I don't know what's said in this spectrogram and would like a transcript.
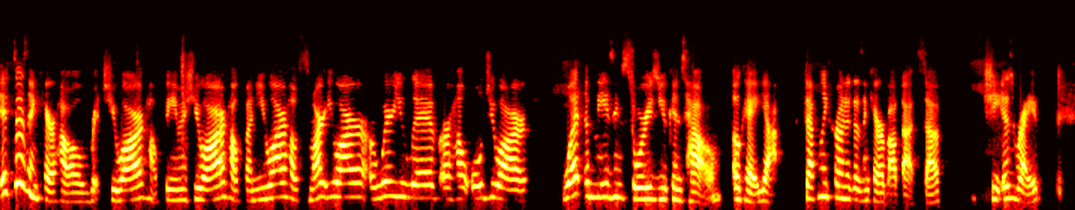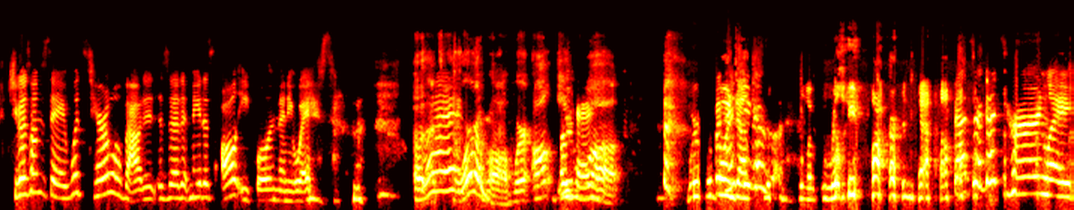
it doesn't care how rich you are, how famous you are, how funny you are, how smart you are, or where you live, or how old you are. What amazing stories you can tell. Okay, yeah, definitely Corona doesn't care about that stuff. She is right. She goes on to say, What's terrible about it is that it made us all equal in many ways. Oh, that's horrible. We're all equal. Okay. We're, we're going down goes, really hard now. That took a turn like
